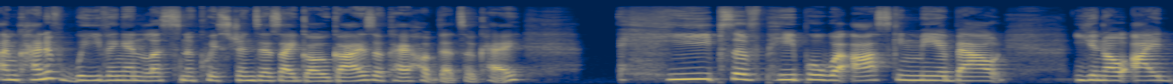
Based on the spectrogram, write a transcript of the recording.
I'm kind of weaving in listener questions as I go, guys. Okay, I hope that's okay. Heaps of people were asking me about you know, I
